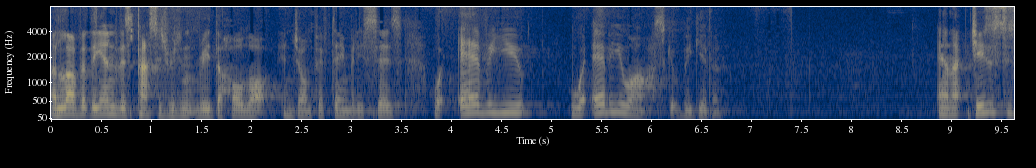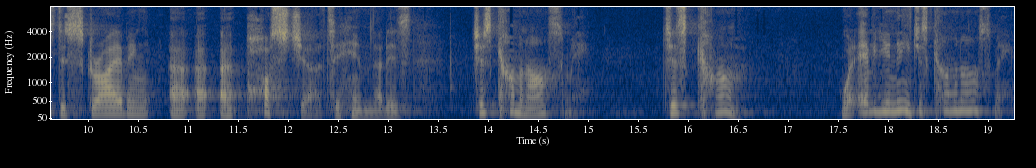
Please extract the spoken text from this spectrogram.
I love at the end of this passage, we didn't read the whole lot in John 15, but he says, Whatever you, whatever you ask, it will be given. And uh, Jesus is describing a, a, a posture to him that is just come and ask me. Just come. Whatever you need, just come and ask me.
